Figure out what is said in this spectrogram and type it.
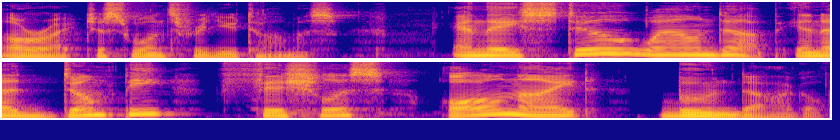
all right, just once for you, Thomas. And they still wound up in a dumpy, fishless, all night boondoggle.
